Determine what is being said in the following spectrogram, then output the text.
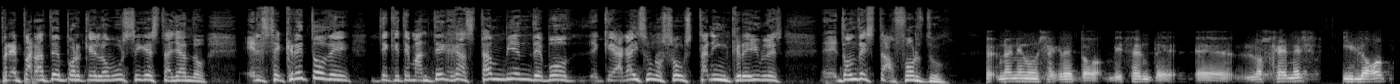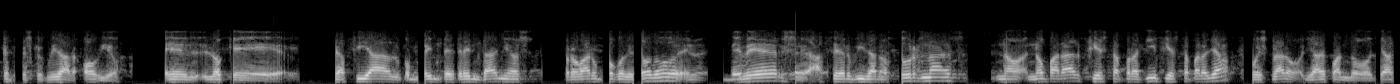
Prepárate porque el obús sigue estallando. El secreto de, de, que te mantengas tan bien de voz, de que hagáis unos shows tan increíbles, eh, ¿dónde está Fortu? No hay ningún secreto, Vicente. Eh, los genes y luego te tienes que cuidar, obvio. lo que se hacía con 20, 30 años, probar un poco de todo, beber, eh, hacer vida nocturnas, no, no parar, fiesta por aquí, fiesta para allá. Pues claro, ya cuando ya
